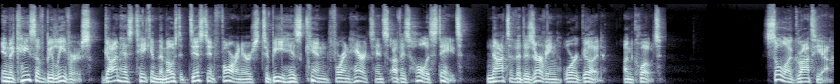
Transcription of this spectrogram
in the case of believers, God has taken the most distant foreigners to be his kin for inheritance of his whole estate, not the deserving or good. Unquote. Sola gratia.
